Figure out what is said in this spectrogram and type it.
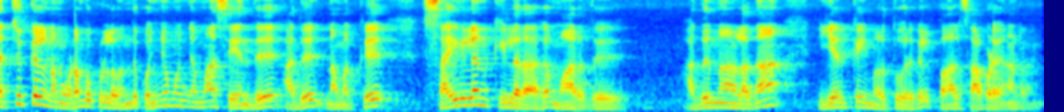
நச்சுக்கள் நம்ம உடம்புக்குள்ளே வந்து கொஞ்சம் கொஞ்சமாக சேர்ந்து அது நமக்கு சைலண்ட் கில்லராக மாறுது. அதனால தான் இயற்கை மருத்துவர்கள் பால் சாப்பிட வேணான்றாங்க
